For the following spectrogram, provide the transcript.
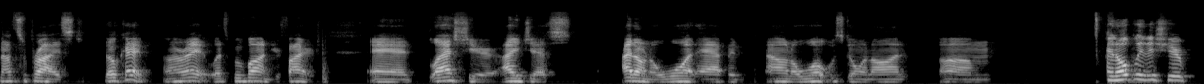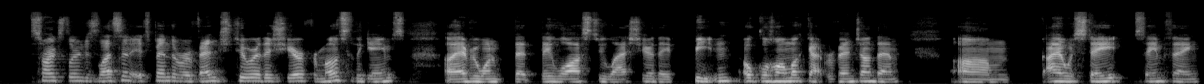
Not surprised. Okay, all right, let's move on. You're fired. And last year, I just I don't know what happened. I don't know what was going on. Um, and hopefully this year Sark's learned his lesson. It's been the revenge tour this year for most of the games. Uh, everyone that they lost to last year, they've beaten. Oklahoma got revenge on them. Um, Iowa State, same thing.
